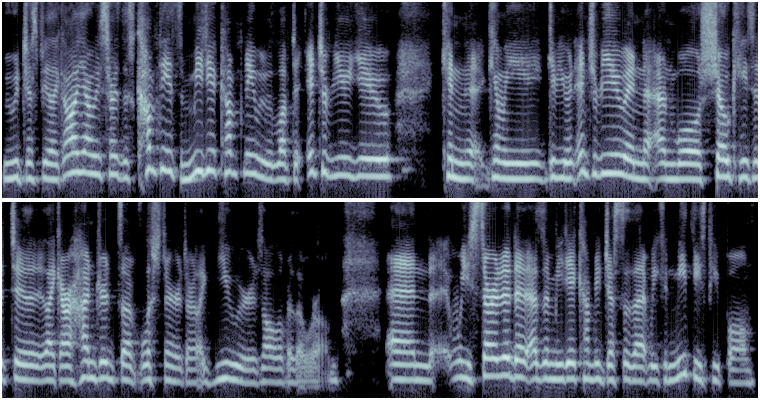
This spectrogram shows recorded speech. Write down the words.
We would just be like oh yeah we started this company it's a media company we would love to interview you can can we give you an interview and and we'll showcase it to like our hundreds of listeners or like viewers all over the world. And we started it as a media company just so that we could meet these people.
